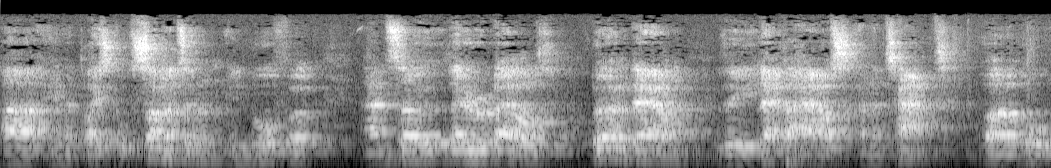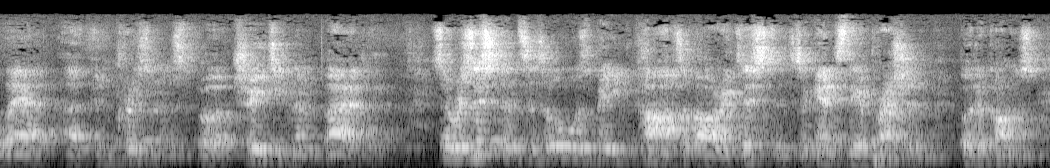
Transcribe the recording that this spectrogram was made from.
uh, in a place called Somerton in Norfolk. And so they rebelled, burned down the leper house, and attacked uh, all their uh, imprisoners for treating them badly. So resistance has always been part of our existence against the oppression put upon us.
